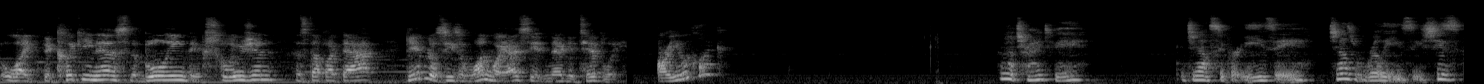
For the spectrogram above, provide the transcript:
Like the clickiness, the bullying, the exclusion, and stuff like that. Gabriel sees it one way, I see it negatively. Are you a clique? I'm not trying to be. Janelle's super easy. Janelle's really easy. She's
